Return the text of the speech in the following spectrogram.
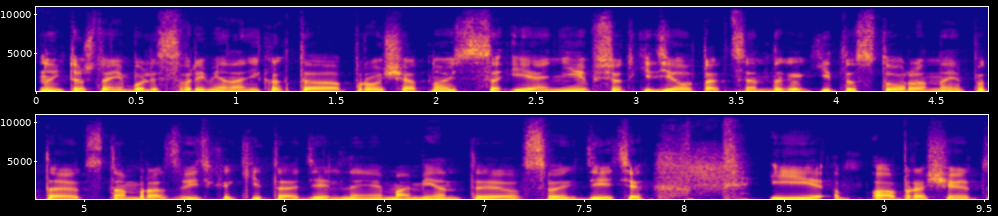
ну не то, что они более современные, они как-то проще относятся, и они все-таки делают акцент на какие-то стороны, пытаются там развить какие-то отдельные моменты в своих детях, и обращают,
